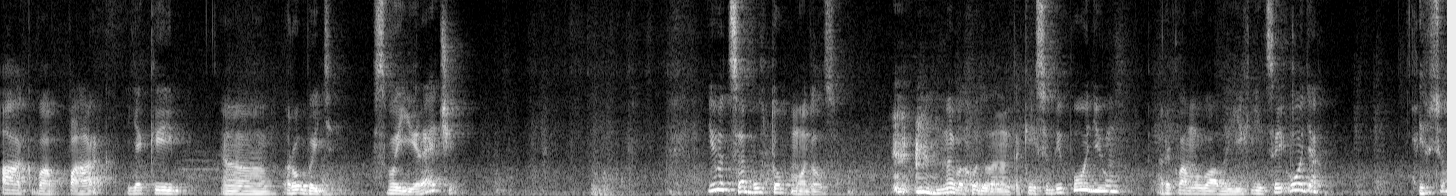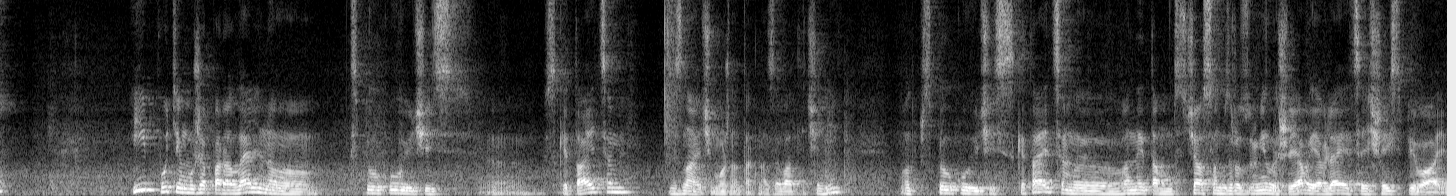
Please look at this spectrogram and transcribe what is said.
аквапарк, який а, робить свої речі. І оце був топ Models. Ми виходили на такий собі подіум, рекламували їхній цей одяг, і все. І потім уже паралельно спілкуючись з китайцями, не знаю, чи можна так називати чи ні. От спілкуючись з китайцями, вони там з часом зрозуміли, що я, виявляється, ще й співаю.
